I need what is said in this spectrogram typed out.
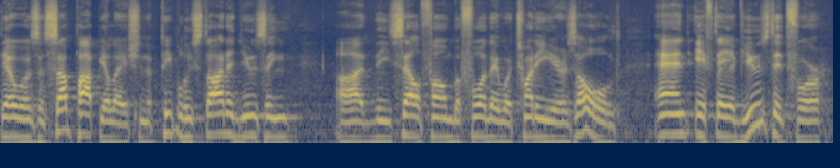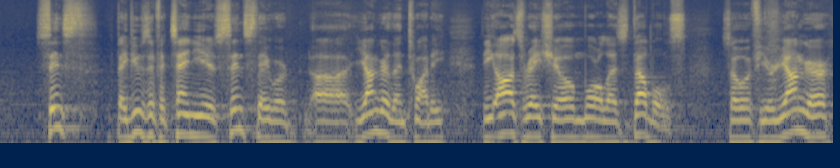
there was a subpopulation of people who started using uh, the cell phone before they were 20 years old. And if they have used it for, since they've used it for 10 years since they were uh, younger than 20, the odds ratio more or less doubles. So if you're younger,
